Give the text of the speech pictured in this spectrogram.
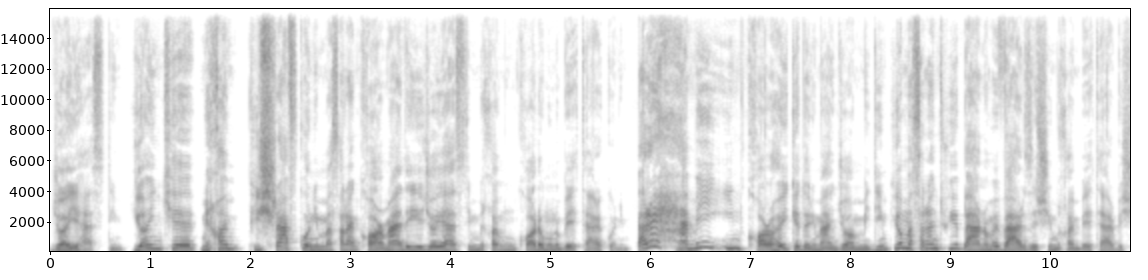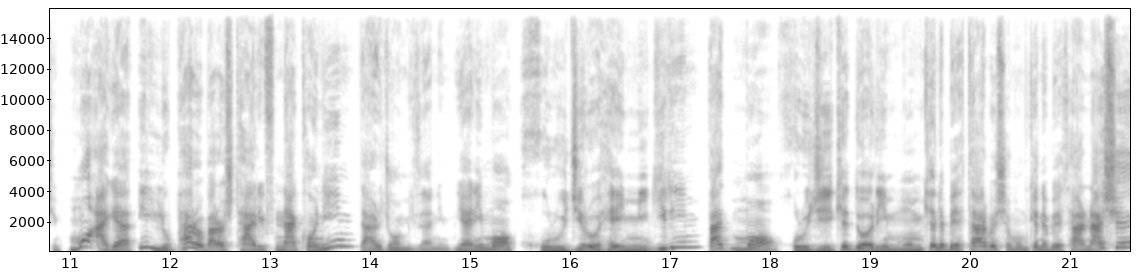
جایی هستیم. یا اینکه می‌خوایم پیشرفت کنیم مثلا کارمند یه جایی هستیم می‌خوایم اون کارمون رو بهتر کنیم. برای همه این کارهایی که داریم انجام میدیم یا مثلا توی برنامه ورزشی می‌خوایم بهتر بشیم ما اگر این لوپه رو براش تعریف نکنیم در جا می‌زنیم. یعنی ما خروجی رو هی می‌گیریم بعد ما خروجی که داریم ممکنه بهتر بشه ممکنه بهتر نشه.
